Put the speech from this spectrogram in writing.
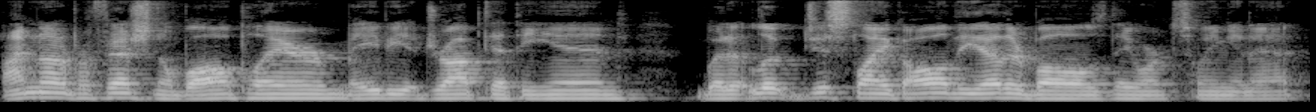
I'm not a professional ball player. Maybe it dropped at the end, but it looked just like all the other balls they weren't swinging at.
